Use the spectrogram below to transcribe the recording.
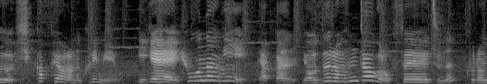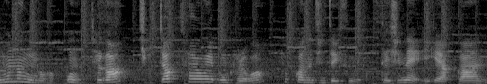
그 시카페어라는 크림이에요. 이게 효능이 약간 여드름 흔적을 없애주는 그런 효능인 것 같고 제가 직접 사용해본 결과 효과는 진짜 있습니다. 대신에 이게 약간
